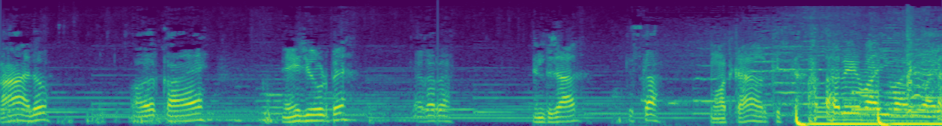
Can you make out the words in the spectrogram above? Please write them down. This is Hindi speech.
हाँ हेलो और कहाँ है? यहीं जी रोड पे। क्या कर रहा है? इंतज़ार। किसका? मौत का और किसका। अरे भाई भाई भाई।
